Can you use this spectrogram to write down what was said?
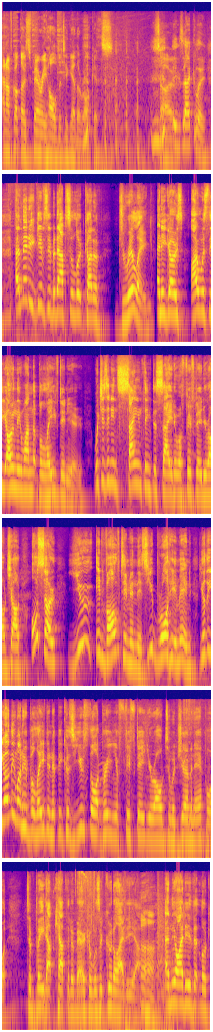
and I've got those ferry holder together rockets. So Exactly. And then he gives him an absolute kind of drilling and he goes, I was the only one that believed in you, which is an insane thing to say to a 15 year old child. Also, you involved him in this. You brought him in. You're the only one who believed in it because you thought bringing a 15 year old to a German airport to beat up Captain America was a good idea. And the idea that, look,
